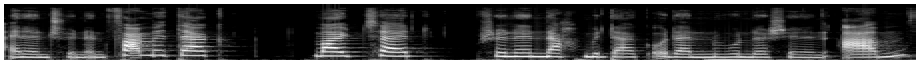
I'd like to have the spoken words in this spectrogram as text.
einen schönen Vormittag Mahlzeit, schönen Nachmittag oder einen wunderschönen Abend.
